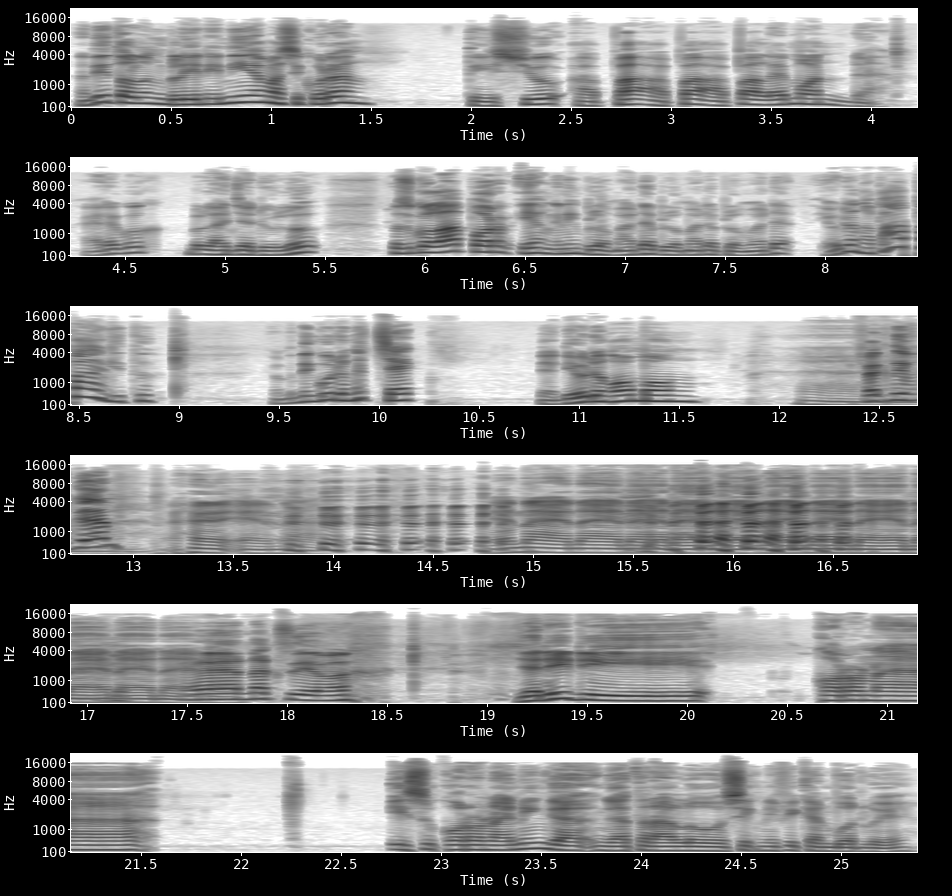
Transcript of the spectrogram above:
nanti tolong beliin ini ya masih kurang tisu apa apa apa lemon dah akhirnya gue belanja dulu terus gue lapor yang ini belum ada belum ada belum ada ya udah nggak apa-apa gitu yang penting gue udah ngecek dan dia udah ngomong Efektif kan? enak. Enak, enak, enak, enak, enak, enak, enak, enak, enak, enak, enak. Enak sih emang. Jadi di corona isu corona ini nggak nggak terlalu signifikan buat lu ya?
